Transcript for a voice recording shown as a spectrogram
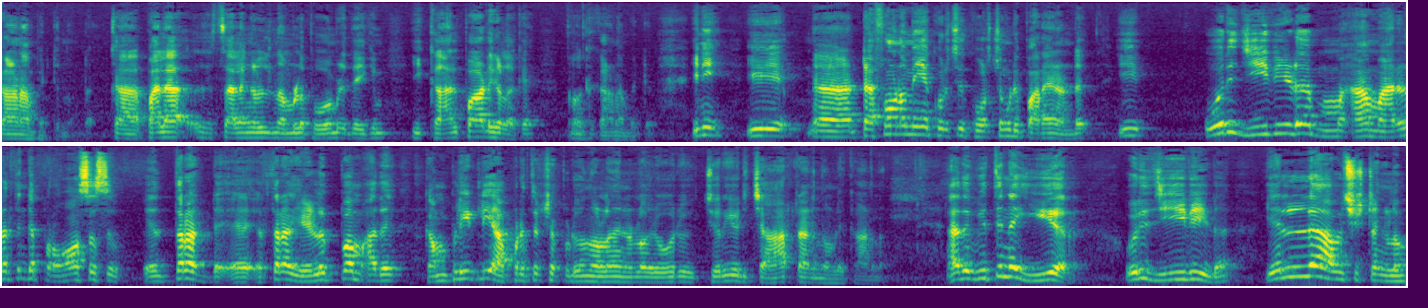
കാണാൻ പറ്റുന്നുണ്ട്. പല സ്ഥലങ്ങളിൽ നമ്മൾ പോകുമ്പോഴത്തേക്കും ഈ കാൽപ്പാടുകളൊക്കെ നമുക്ക് കാണാൻ പറ്റും. ഇനി ഈ ടെഫോണമിയെ കുറിച്ച് കുറച്ചും കൂടി പറയാനുണ്ട്. ഈ ഒരു ജീവിയുടെ ആ മരണത്തിന്റെ പ്രോസസ്സ് എത്ര എത്ര എളുപ്പം അത് കംപ്ലീറ്റ്ലി അപ്രത്യക്ഷപ്പെടും എന്നുള്ളതിനുള്ള ഒരു ചെറിയൊരു ചാർട്ടാണ് നമ്മൾ കാണുന്നത്. അതായത് വിത്തിൻ എ ഇയർ ഒരു ജീവിയുടെ എല്ലാ അവശിഷ്ടങ്ങളും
